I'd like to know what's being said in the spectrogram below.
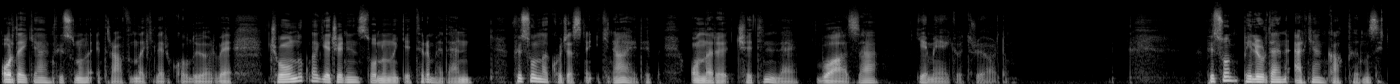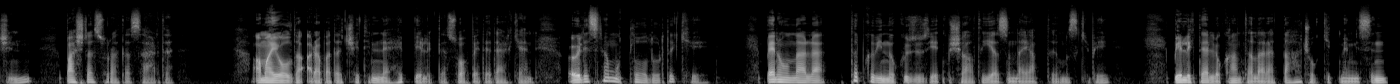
oradayken Füsun'un etrafındakileri kolluyor ve çoğunlukla gecenin sonunu getirmeden Füsun'la kocasını ikna edip onları Çetin'le Boğaz'a yemeğe götürüyordum. Füsun Pelür'den erken kalktığımız için başta surata sardı. Ama yolda arabada Çetin'le hep birlikte sohbet ederken öylesine mutlu olurdu ki ben onlarla tıpkı 1976 yazında yaptığımız gibi birlikte lokantalara daha çok gitmemizin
